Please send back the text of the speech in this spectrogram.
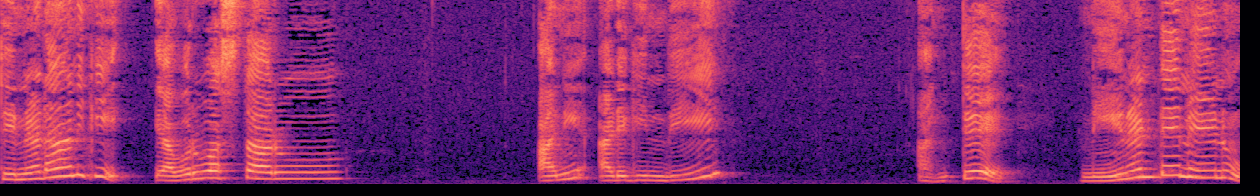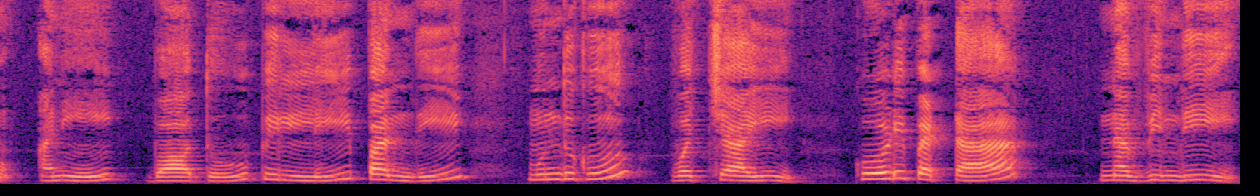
తినడానికి ఎవరు వస్తారు? అని అడిగింది. అంతే నేనంటే నేను అని బాతు పిల్లి పంది ముందుకు వచ్చాయి. కోడిపెట్ట నవ్వింది.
